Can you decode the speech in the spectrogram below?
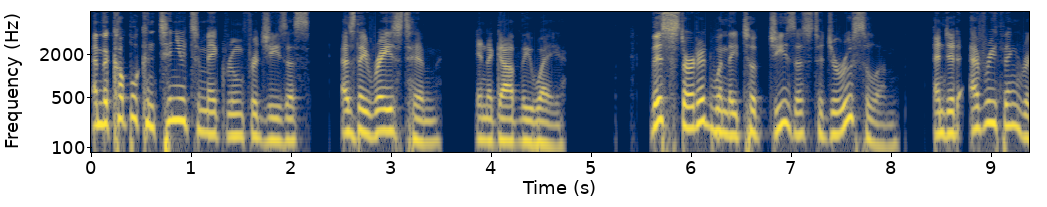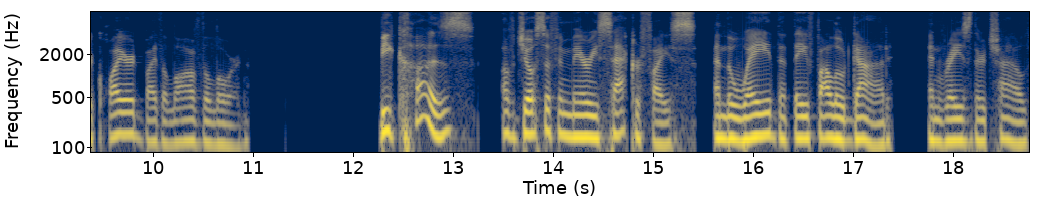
And the couple continued to make room for Jesus as they raised him in a godly way. This started when they took Jesus to Jerusalem and did everything required by the law of the Lord. Because of Joseph and Mary's sacrifice and the way that they followed God, and raised their child.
